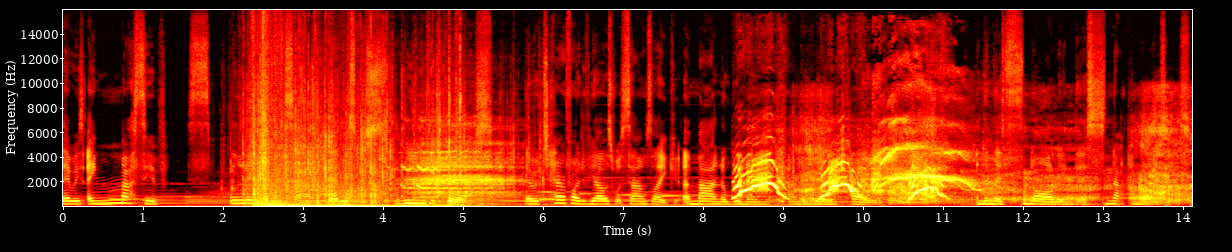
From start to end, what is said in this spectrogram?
there is a massive splintering sound. There is screams of horse. There are terrified of yells, what sounds like a man, a woman, and a young child. And then there's snarling, there's snapping noises.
